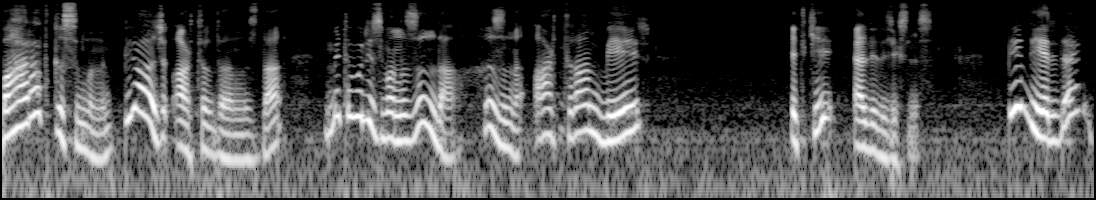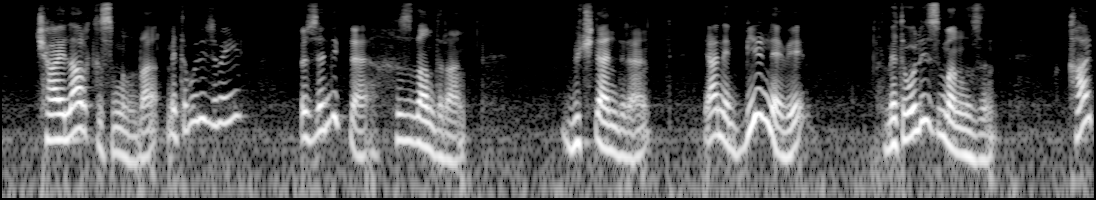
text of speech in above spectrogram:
baharat kısmını birazcık artırdığınızda metabolizmanızın da hızını artıran bir etki elde edeceksiniz. Bir diğeri de çaylar kısmında metabolizmayı özellikle hızlandıran, güçlendiren yani bir nevi metabolizmanızın kalp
